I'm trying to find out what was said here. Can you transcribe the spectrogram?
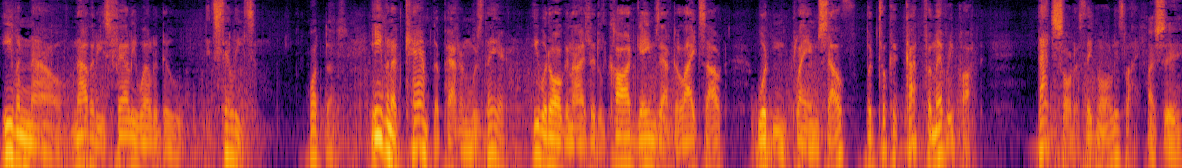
Even now, now that he's fairly well to do, it still eats him. What does? Even at camp, the pattern was there. He would organize little card games after lights out, wouldn't play himself, but took a cut from every pot. That sort of thing all his life. I see.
